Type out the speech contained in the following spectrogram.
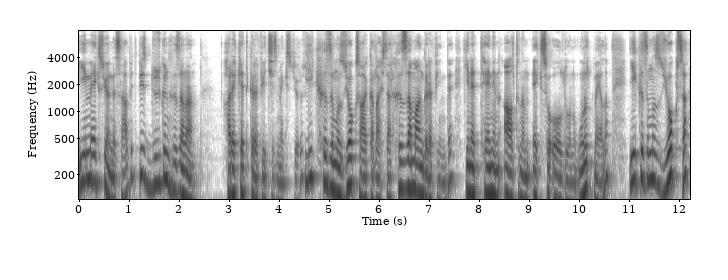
İvme eksi yönde sabit. Biz düzgün hızlanan hareket grafiği çizmek istiyoruz. İlk hızımız yoksa arkadaşlar hız zaman grafiğinde yine t'nin altının eksi olduğunu unutmayalım. İlk hızımız yoksa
